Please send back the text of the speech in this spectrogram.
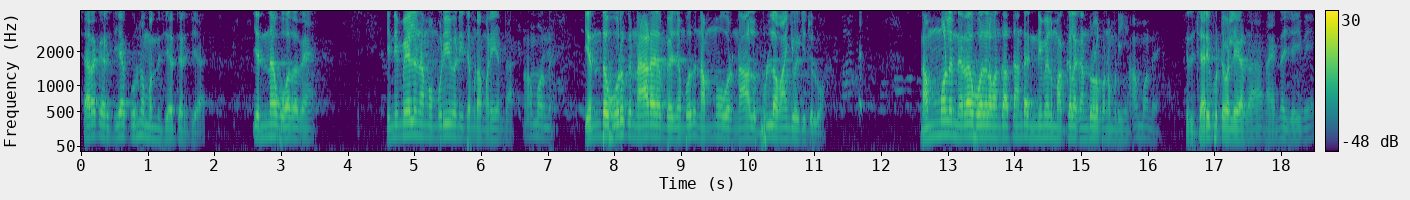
சரக்கு அடிச்சியா குருணை மருந்து சேர்த்து அடிச்சியா என்ன போததேன் இனிமேல் நம்ம முடிவு பண்ணிட்டோம்டா மணியன்டா ஆமாண்ணே. எந்த ஊருக்கு நாடகம் பேசும்போது நம்ம ஒரு நாலு புல்லை வாங்கி வைக்க சொல்லுவோம். நம்மளும் நிறைய போதில் வந்தா தாண்டா இனிமேல் மக்களை கண்ட்ரோல் பண்ண முடியும். ஆமாண்ணே. இது சரிப்பட்டு வரலையாடா நான் என்ன செய்வேன்?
